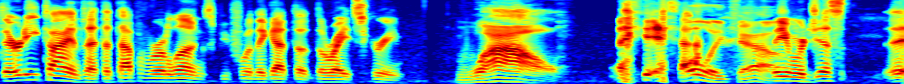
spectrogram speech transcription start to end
30 times at the top of her lungs before they got the, the right scream. Wow. yeah. Holy cow. They were just uh,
